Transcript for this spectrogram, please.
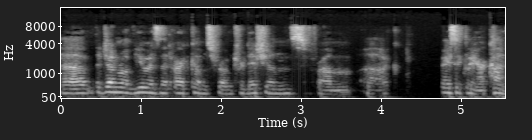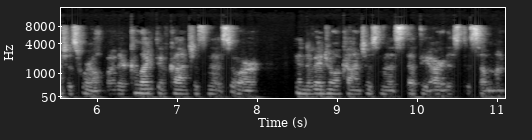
Uh, the general view is that art comes from traditions, from uh, basically our conscious world, whether collective consciousness or individual consciousness, that the artist is someone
